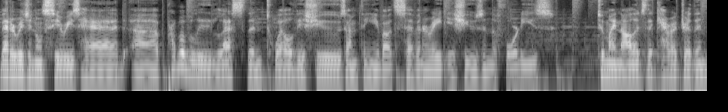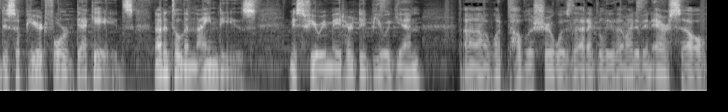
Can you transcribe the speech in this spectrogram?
That original series had uh, probably less than 12 issues. I'm thinking about 7 or 8 issues in the 40s. To my knowledge, the character then disappeared for decades. Not until the 90s, Miss Fury made her debut again. Uh, what publisher was that? I believe that might have been Aircel.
